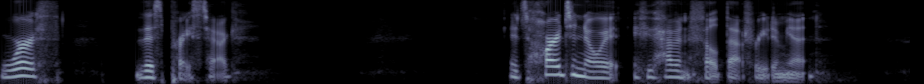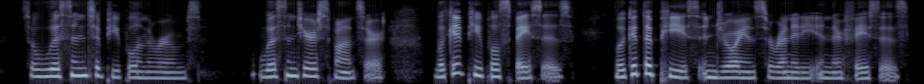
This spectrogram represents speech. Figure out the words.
worth this price tag? It's hard to know it if you haven't felt that freedom yet. So listen to people in the rooms, listen to your sponsor, look at people's faces, look at the peace and joy and serenity in their faces,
